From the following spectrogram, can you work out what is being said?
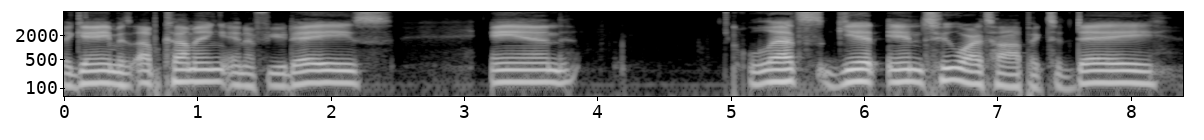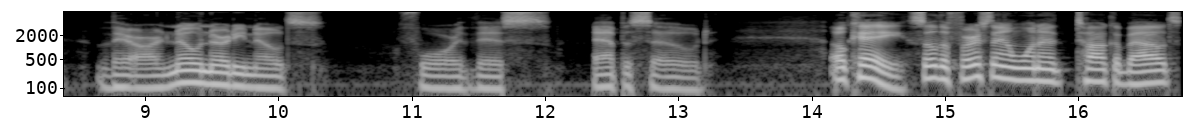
The game is upcoming in a few days. And let's get into our topic today. There are no nerdy notes for this episode. Okay, so the first thing I want to talk about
